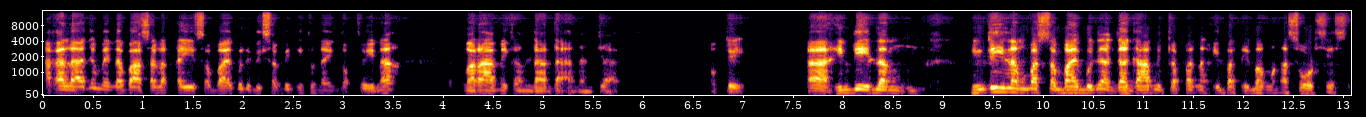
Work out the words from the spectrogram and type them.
Akala nyo may nabasa lang kayo sa Bible, ibig sabihin ito na yung doktrina. Marami kang dadaanan dyan. Okay. Ah, hindi lang hindi lang basta Bible niya, gagamit ka pa ng iba't ibang mga sources.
